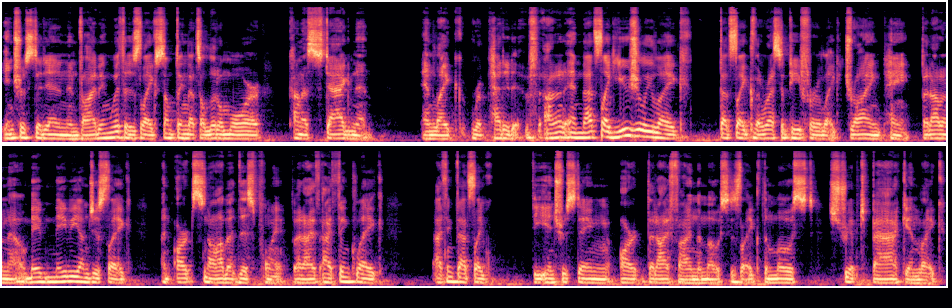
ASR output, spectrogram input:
interested in and vibing with is like something that's a little more kind of stagnant and like repetitive. I don't, and that's like usually like that's like the recipe for like drying paint but i don't know. Maybe maybe i'm just like an art snob at this point but i i think like i think that's like the interesting art that i find the most is like the most stripped back and like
